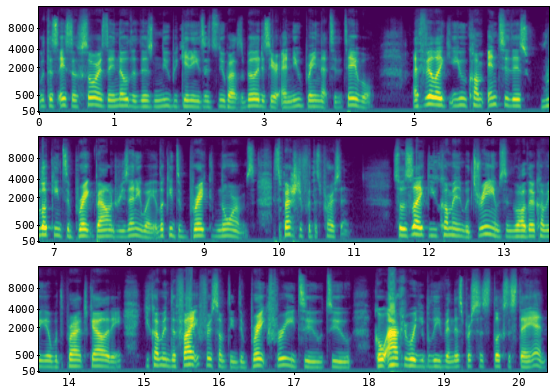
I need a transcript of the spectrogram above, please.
with this Ace of Swords. They know that there's new beginnings, there's new possibilities here, and you bring that to the table. I feel like you come into this looking to break boundaries anyway, looking to break norms, especially for this person. So it's like you come in with dreams, and while they're coming in with practicality, you come in to fight for something, to break free, to to go after what you believe in. This person looks to stay in.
